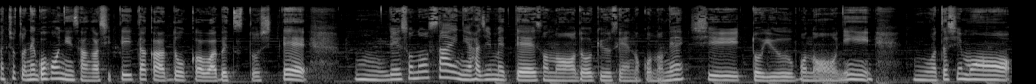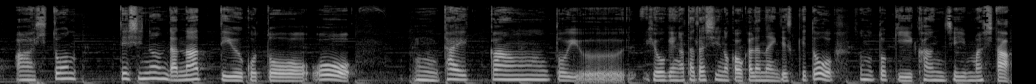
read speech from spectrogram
あ、ちょっとねご本人さんが知っていたかどうかは別として、うん、でその際に初めてその同級生のこのね死というものに、うん、私もあ人って死ぬんだなっていうことをうん、体感という表現が正しいのかわからないんですけどその時感じました。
